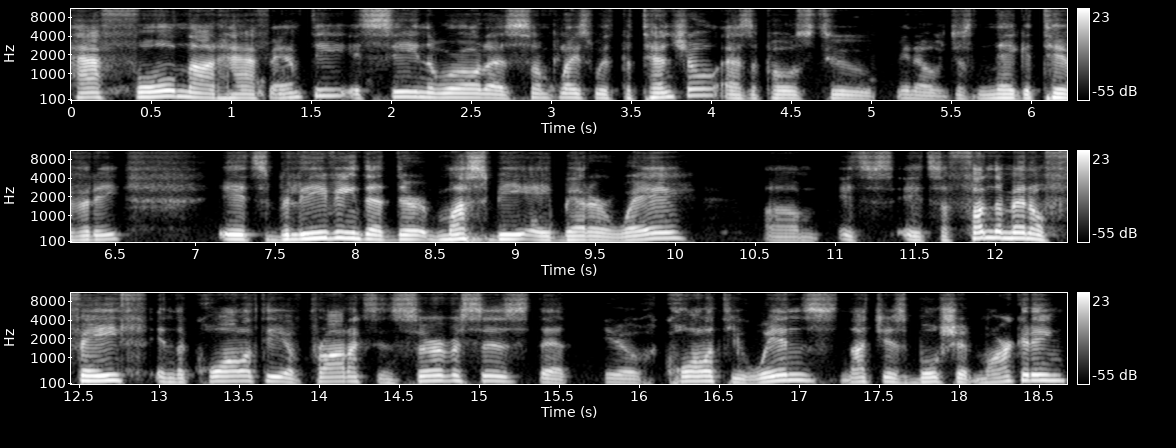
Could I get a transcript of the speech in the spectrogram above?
half full, not half empty. It's seeing the world as someplace with potential as opposed to, you know, just negativity. It's believing that there must be a better way. Um, it's it's a fundamental faith in the quality of products and services that you know quality wins, not just bullshit marketing.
